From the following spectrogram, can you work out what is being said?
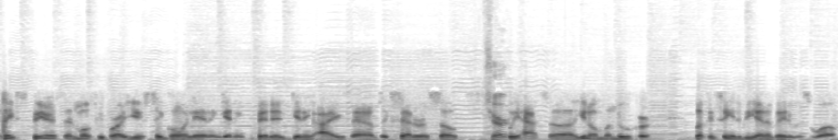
an experience that most people are used to going in and getting fitted, getting eye exams, etc. So sure. we have to, you know, maneuver, but continue to be innovative as well.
